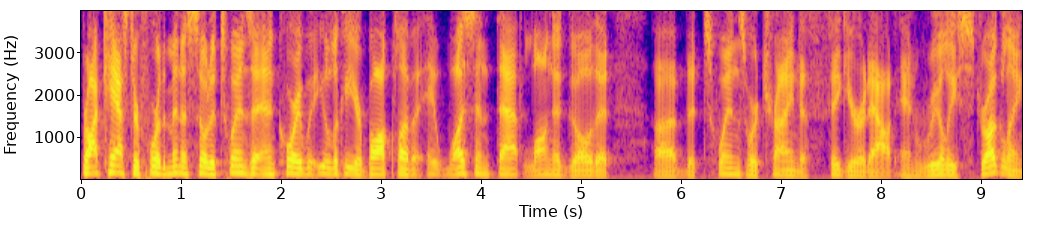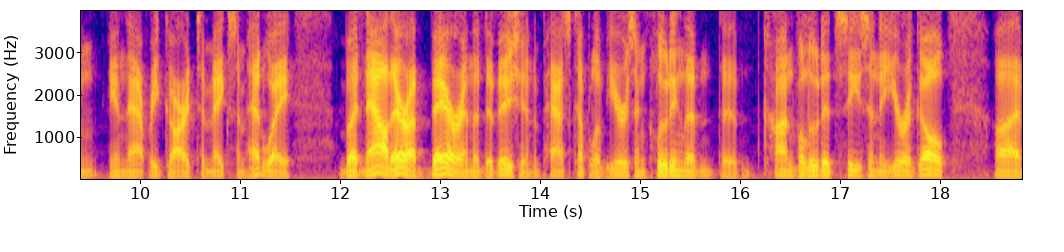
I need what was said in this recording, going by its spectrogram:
broadcaster for the Minnesota Twins. And Cory, you look at your ball club, it wasn't that long ago that uh, the Twins were trying to figure it out and really struggling in that regard to make some headway. But now they're a bear in the division the past couple of years, including the, the convoluted season a year ago. Uh,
